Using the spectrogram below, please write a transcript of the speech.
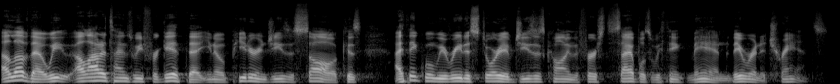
I love that. We a lot of times we forget that, you know, Peter and Jesus saw because I think when we read a story of Jesus calling the first disciples, we think, man, they were in a trance.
